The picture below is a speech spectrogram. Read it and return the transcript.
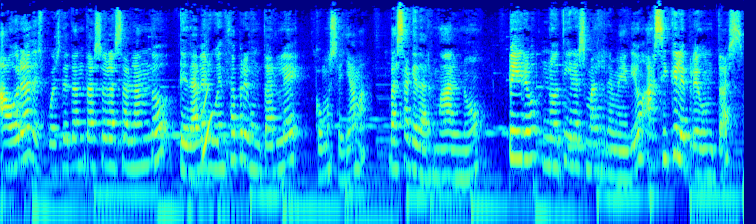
Ahora, después de tantas horas hablando, te da vergüenza preguntarle cómo se llama. Vas a quedar mal, ¿no? Pero no tienes más remedio, así que le preguntas.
